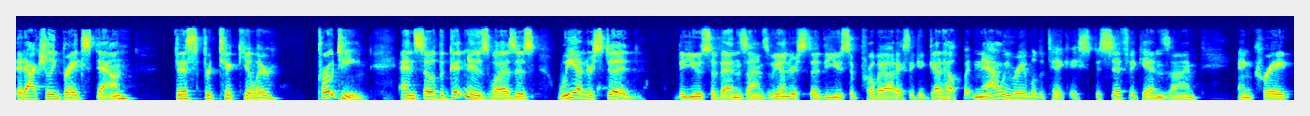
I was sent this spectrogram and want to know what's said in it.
that actually breaks down this particular protein. And so the good news was is we understood the use of enzymes, we understood the use of probiotics to get gut health, but now we were able to take a specific enzyme and create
